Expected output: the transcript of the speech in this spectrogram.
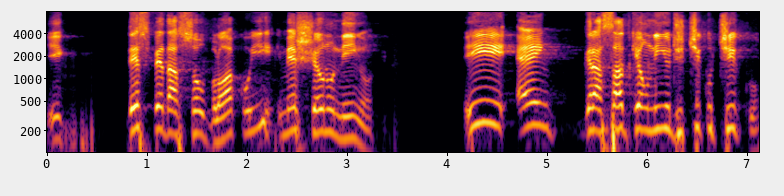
e despedaçou o bloco e mexeu no ninho. E é engraçado que é um ninho de tico-tico.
